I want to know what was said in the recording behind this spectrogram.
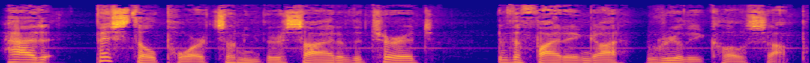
had pistol ports on either side of the turret if the fighting got really close up.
